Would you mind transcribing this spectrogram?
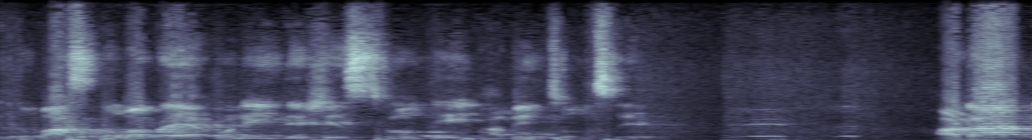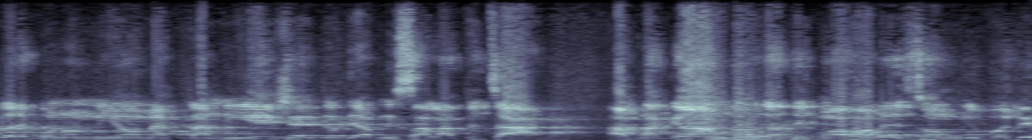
কিন্তু বাস্তবতা এখন এই দেশের স্রোত এইভাবে চলছে। হঠাৎ করে কোন নিয়ম একটা নিয়ে এসে যদি আপনি চালাতে চান, আপনাকে আন্তর্জাতিক মহলে জঙ্গি বলে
